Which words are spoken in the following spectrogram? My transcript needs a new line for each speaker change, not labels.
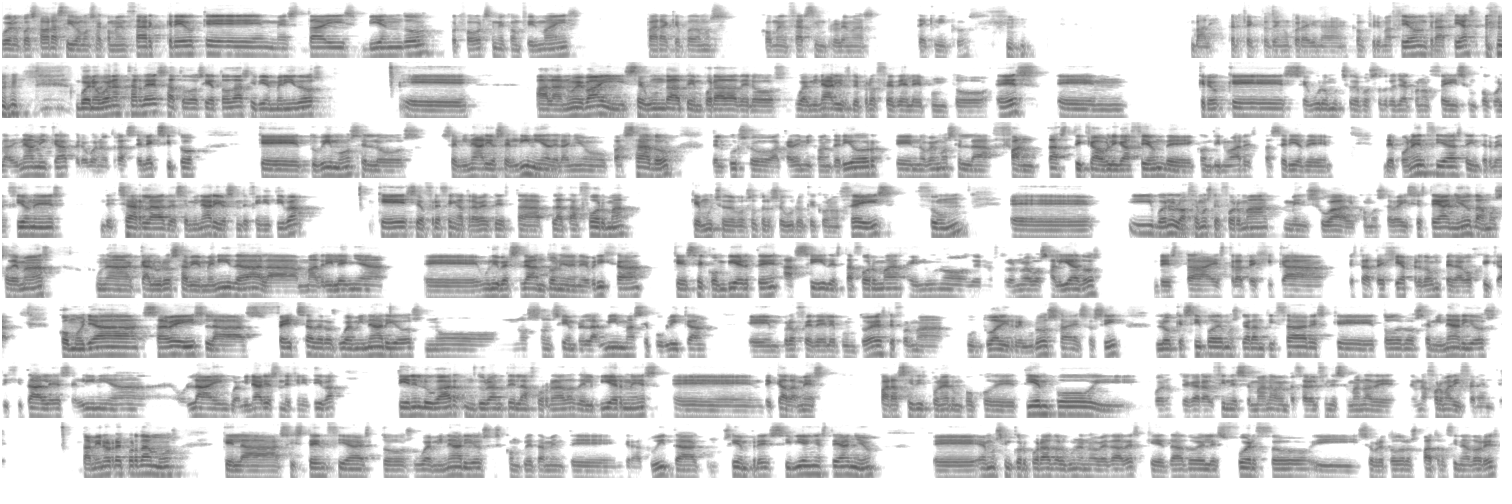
Bueno, pues ahora sí vamos a comenzar. Creo que me estáis viendo. Por favor, si me confirmáis para que podamos comenzar sin problemas técnicos. Vale, perfecto. Tengo por ahí una confirmación. Gracias. bueno, buenas tardes a todos y a todas y bienvenidos eh, a la nueva y segunda temporada de los webinarios de profedele.es. Creo que seguro muchos de vosotros ya conocéis un poco la dinámica, pero bueno, tras el éxito que tuvimos en los seminarios en línea del año pasado, del curso académico anterior, eh, nos vemos en la fantástica obligación de continuar esta serie de, ponencias, de intervenciones, de charlas, de seminarios, en definitiva, que se ofrecen a través de esta plataforma que muchos de vosotros seguro que conocéis, Zoom, eh, y bueno, lo hacemos de forma mensual, como sabéis. Este año damos además una calurosa bienvenida a la madrileña eh, Universidad Antonio de Nebrija, que se convierte así, de esta forma, en uno de nuestros nuevos aliados de esta estratégica, estrategia perdón, pedagógica. Como ya sabéis, las fechas de los webinarios no, no son siempre las mismas, se publican en profedl.es de forma puntual y rigurosa, eso sí. Lo que sí podemos garantizar es que todos los seminarios digitales, en línea, online, webinarios en definitiva, tienen lugar durante la jornada del viernes eh, de cada mes, para así disponer un poco de tiempo y bueno, llegar al fin de semana o empezar el fin de semana de, de una forma diferente. También os recordamos que la asistencia a estos webinarios es completamente gratuita, como siempre, si bien este año eh, hemos incorporado algunas novedades que, dado el esfuerzo y sobre todo los patrocinadores,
